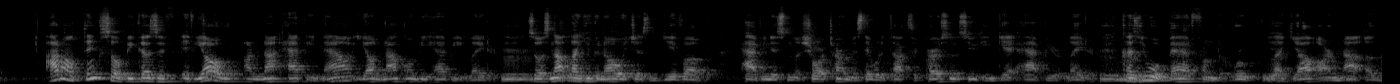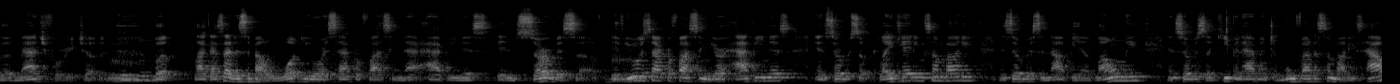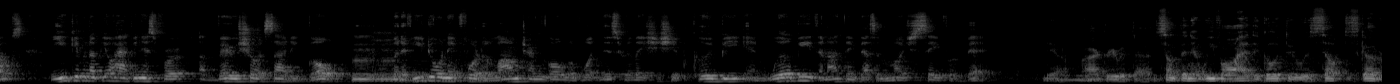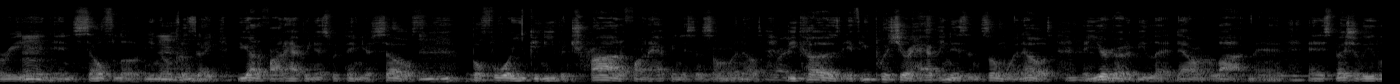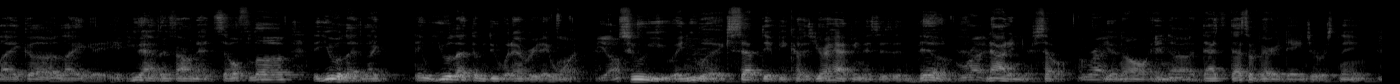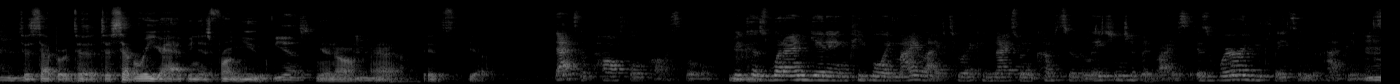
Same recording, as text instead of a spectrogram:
I don't think so because if, if y'all are not happy now, y'all not gonna be happy later. So it's not like you can always just give up happiness in the short term and stay with a toxic person so you can get happier later. Mm-hmm. Because you were bad from the root. Like y'all are not a good match for each other. Mm-hmm. But like I said, it's about what you are sacrificing that happiness in service of. If mm-hmm. you are sacrificing your happiness in service of placating somebody, in service of not being lonely, in service of keeping having to move out of somebody's house, then you're giving up your happiness for a very short sighted goal. Mm-hmm. But if you're doing it for the long term goal of what this relationship could be and will be, then I think that's a much safer bet. Yeah, I agree with that. Something that we've all had to go through is self discovery and, mm. and self love, you know, because mm-hmm. like you got to find happiness within yourself mm-hmm. before you can even try to find happiness in someone else. Right. Because if you put your happiness in someone else, mm-hmm. then you're gonna be let down a lot, man. And especially like uh, like if you haven't found that self love, then you will let like they, you let them do whatever they want Yeah. to you, and you will accept it because your happiness is in them, Right. not in yourself. Right. You know, and uh, mm-hmm. that's that's a very dangerous thing mm-hmm. to separate to, to separate your happiness from you. Yes. You know, mm-hmm. yeah, it's yeah. That's a powerful gospel because what I'm getting people in my life to recognize when it comes to relationship advice is where are you placing your happiness?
